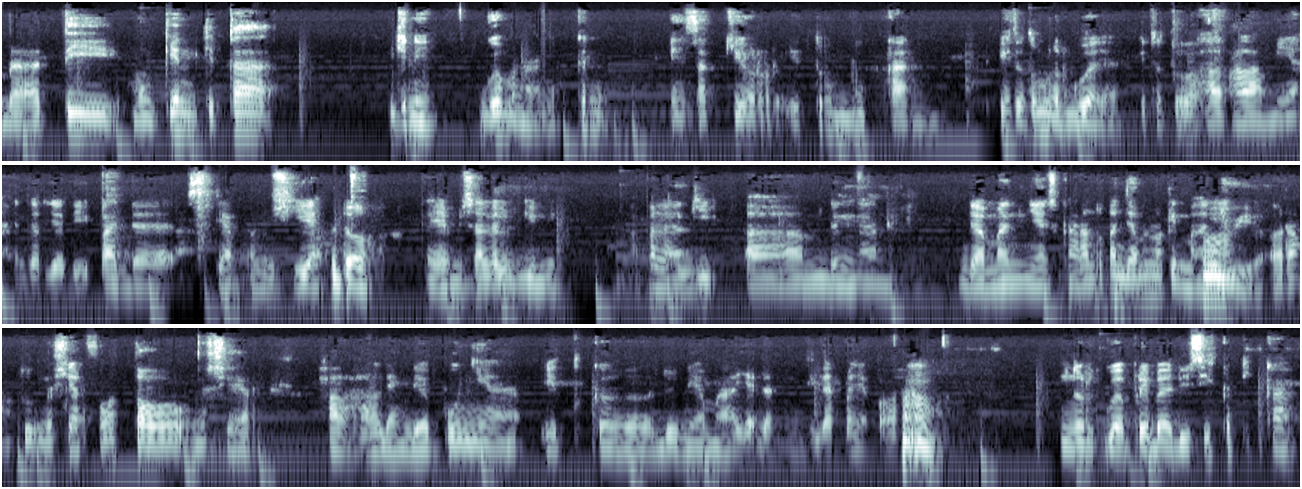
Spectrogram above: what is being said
Berarti mungkin kita gini, gue menanya kan insecure itu bukan itu tuh menurut gue ya itu tuh hal alamiah yang terjadi pada setiap manusia Betul. kayak misalnya lu gini apalagi em, dengan zamannya sekarang tuh kan zaman makin maju Hmm. ya orang tuh nge-share foto nge-share hal-hal yang dia punya itu ke dunia maya dan dilihat banyak orang menurut gue pribadi sih ketika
